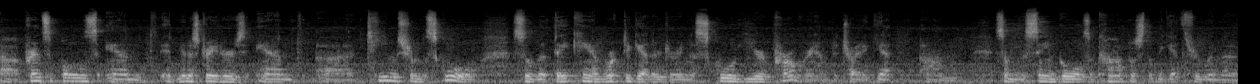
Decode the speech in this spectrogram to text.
uh, principals and administrators and uh, teams from the school so that they can work together during a school year program to try to get um, some of the same goals accomplished that we get through in the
